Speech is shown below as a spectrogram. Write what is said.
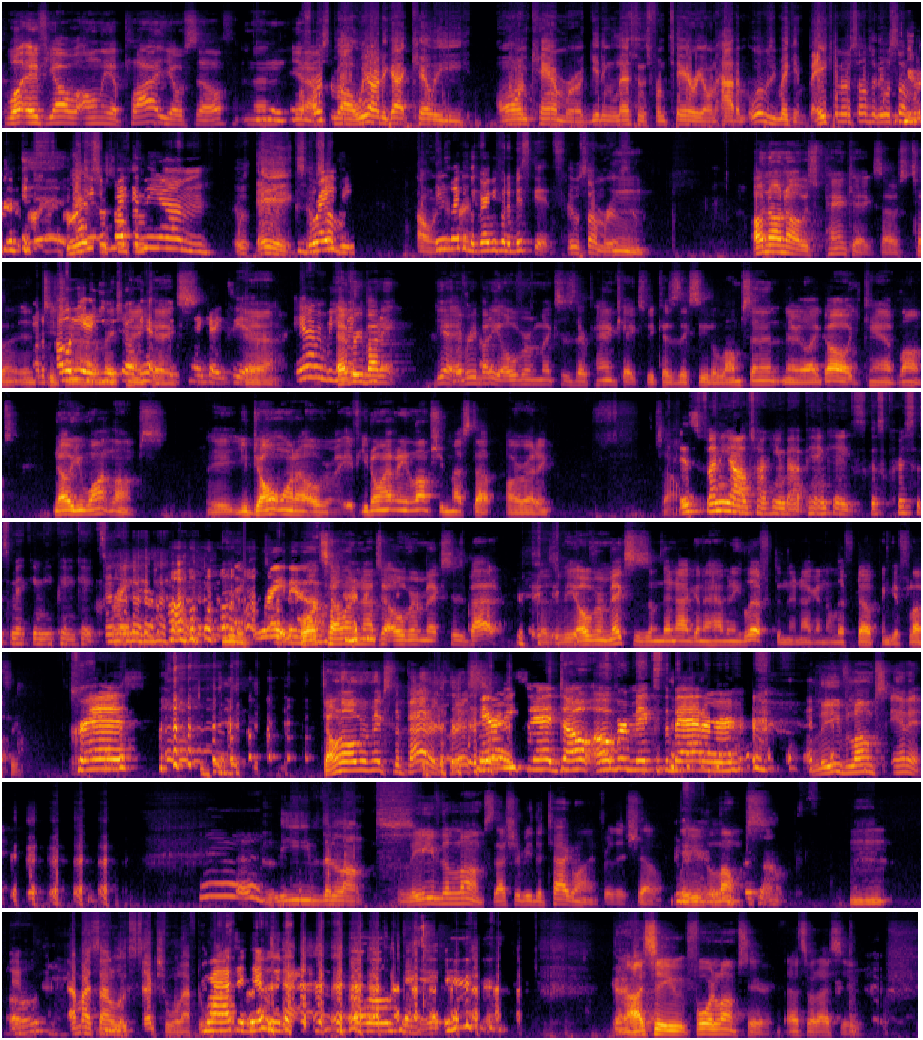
well if y'all only apply yourself and then you know First of all, we already got Kelly on camera getting lessons from Terry on how to. What was he making? Bacon or something? It was something. He grits or was making something. the um It was eggs. It was gravy. Oh, He yeah, was making the gravy for the biscuits. it was something real Mm. simple. oh no no it was pancakes i was t- Oh, the- teaching oh yeah, how to you make showed me how to make pancakes pancakes. yeah. Yeah. And I remember you everybody making- yeah everybody over mixes their pancakes because they see the lumps in it and they're like oh you can't have lumps no you want lumps you you don't want to over if you don't have any lumps you messed up already so It's funny y'all talking about pancakes because Chris is making me pancakes right now. Like, right now. well tell him not to overmix his batter because if he overmixes them they're not going to have any lift and they're not going to lift up and get fluffy Chris, Don't overmix the batter, Chris. Terry said don't overmix the batter. Leave lumps in it. Leave the lumps. Leave the lumps. That should be the tagline for this show. Leave the lumps. Mhm. Okay. That might sound a little sexual after a Right, I said definitely not. Okay. I see four lumps here. That's what I see.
